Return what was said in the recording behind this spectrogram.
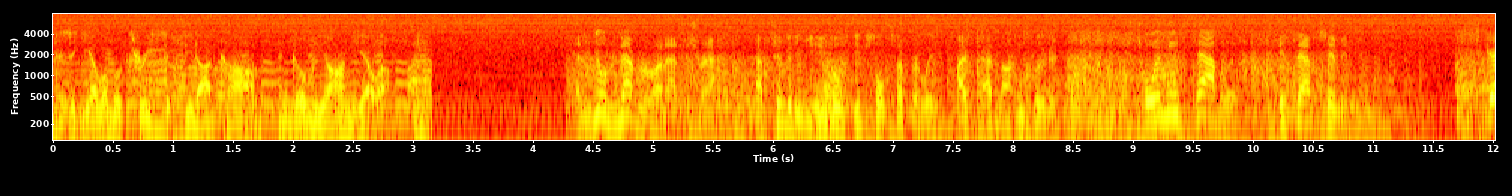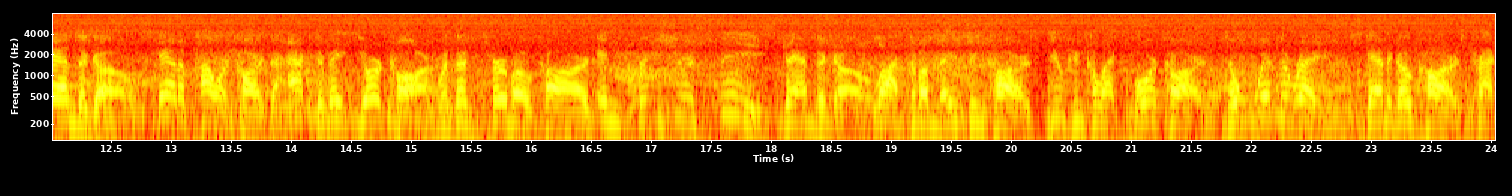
Visit yellowbook360.com and go beyond yellow. And you'll never run out of track. Apptivity vehicles, each sold separately. iPad not included. Toy meets tablet. It's Apptivity. Scan to go. Scan a power card to activate your car. With a turbo card, increase your speed. Scan to go. Lots of amazing cars. You can collect more cards to win the race. Scan to go cars, track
